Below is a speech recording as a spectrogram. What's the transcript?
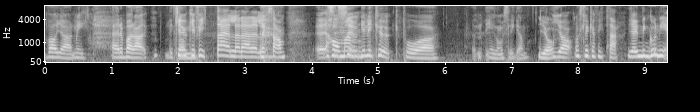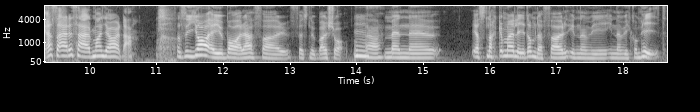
Vad gör ni? Är det bara liksom, Kuk i fitta eller är det liksom? har man... suger ni kuk på engångsliggan? Ja. Ja, Och slicka fitta? Ja, det går ner. Alltså är det så här man gör det? alltså jag är ju bara för, för snubbar så. Mm. Ja. Men eh, jag snackade med Alida om det förut innan vi, innan vi kom hit.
